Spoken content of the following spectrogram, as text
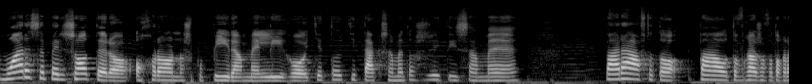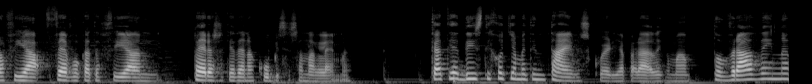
μου άρεσε περισσότερο ο χρόνος που πήραμε λίγο και το κοιτάξαμε, το συζητήσαμε παρά αυτό το πάω, το βγάζω φωτογραφία, φεύγω κατευθείαν, πέρασα και δεν ακούμπησε σαν να λέμε. Κάτι αντίστοιχο και με την Times Square για παράδειγμα. Το βράδυ είναι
